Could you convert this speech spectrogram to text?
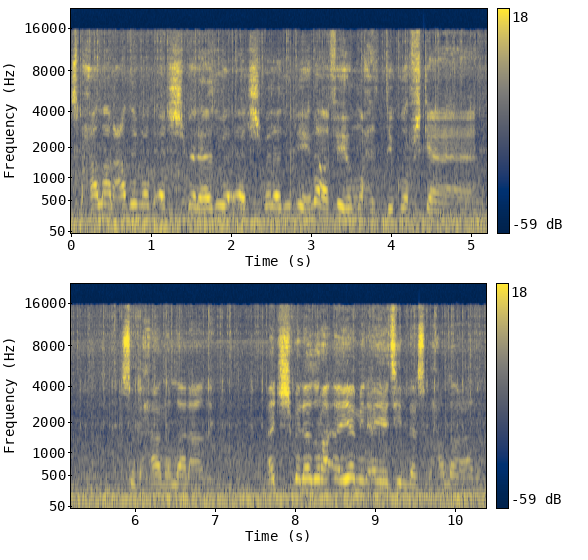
سبحان الله العظيم هاد الجبال هادو هاد الجبال هادو اللي هنا فيهم واحد الديكور فشكل سبحان الله العظيم. هاد الجبال هادو راه آية من آيات الله سبحان الله العظيم.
